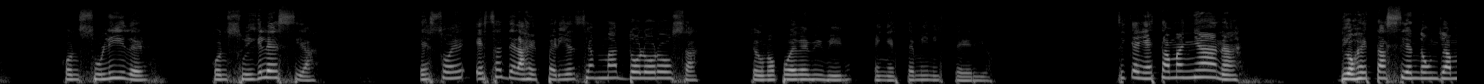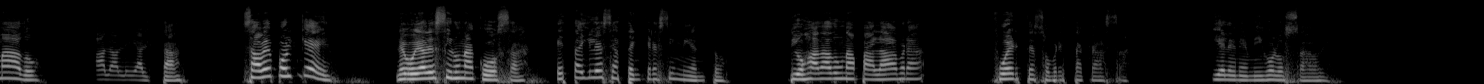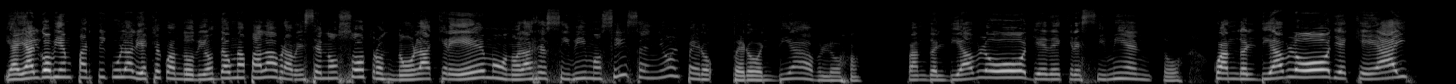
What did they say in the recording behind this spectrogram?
con su líder, con su iglesia, eso es, esa es de las experiencias más dolorosas que uno puede vivir en este ministerio. Así que en esta mañana Dios está haciendo un llamado a la lealtad. ¿Sabe por qué? Le voy a decir una cosa. Esta iglesia está en crecimiento. Dios ha dado una palabra fuerte sobre esta casa y el enemigo lo sabe. Y hay algo bien particular y es que cuando Dios da una palabra, a veces nosotros no la creemos, no la recibimos. Sí, Señor, pero, pero el diablo, cuando el diablo oye de crecimiento, cuando el diablo oye que hay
